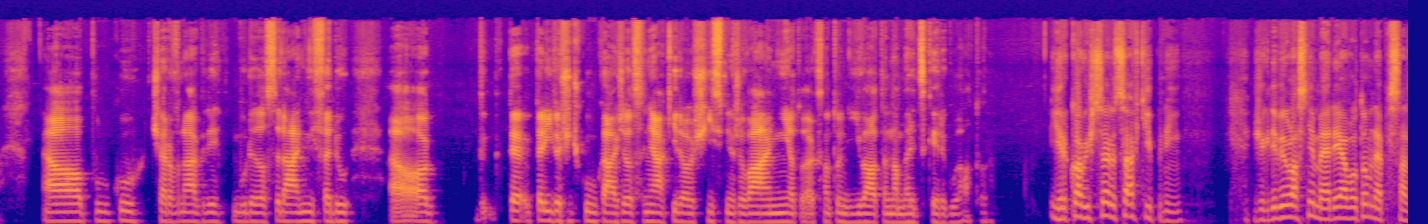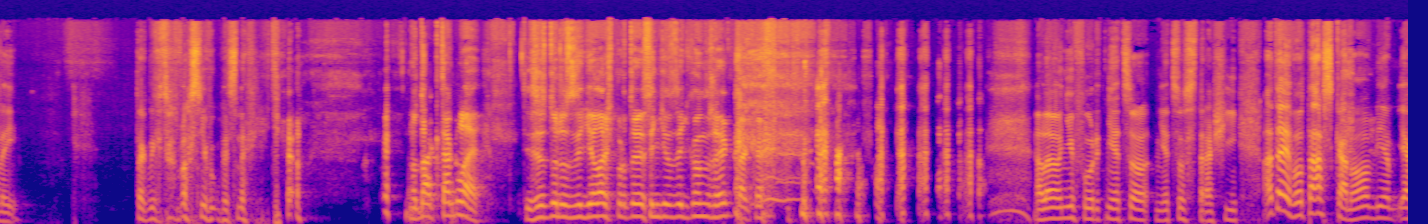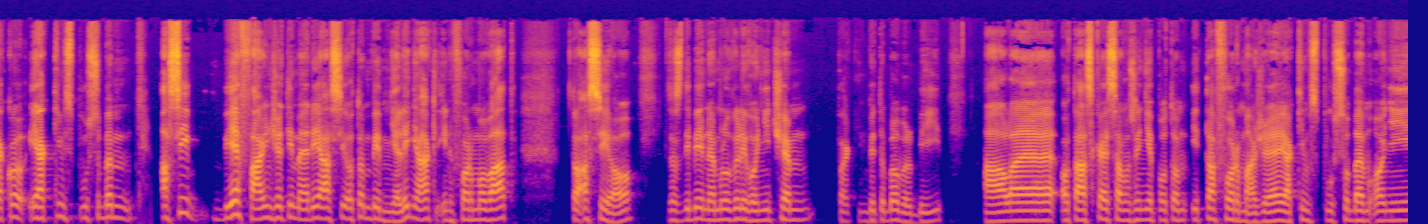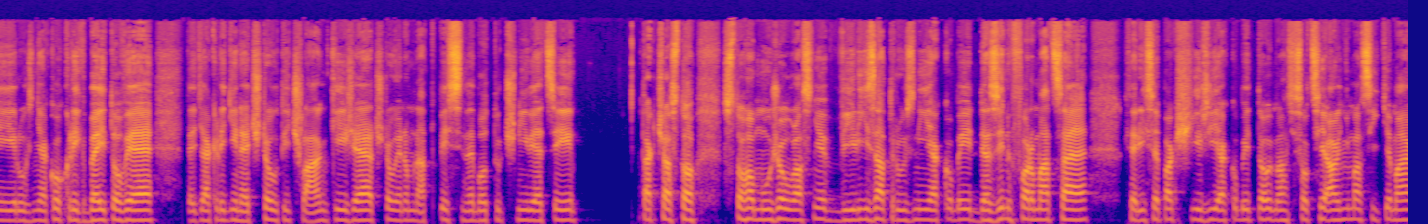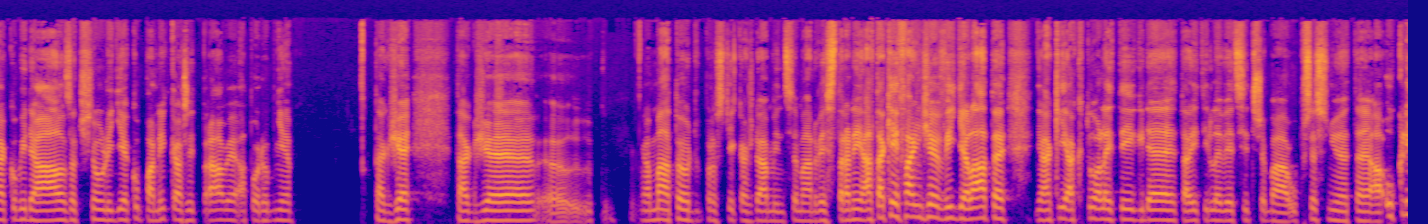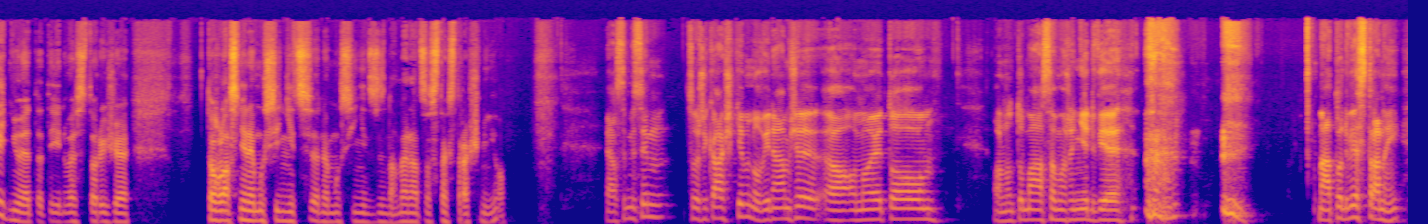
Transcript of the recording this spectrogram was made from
půlku června, kdy bude zasedání Fedu, který trošičku ukáže zase nějaký další směřování a to, jak se na to dívá ten americký regulátor. Jirko, a víš, co je docela vtipný? Že kdyby vlastně média o tom nepsali, tak bych to vlastně vůbec nevěděl. No tak takhle. Ty se to dozvěděl až protože jsem ti to teď řekl, tak... Ale oni furt něco, něco straší. A to je otázka, no, jako, jakým způsobem, asi je fajn, že ty média asi o tom by měly nějak informovat, to asi jo, zase kdyby nemluvili o ničem, tak by to bylo blbý, ale otázka je samozřejmě potom i ta forma, že? Jakým způsobem oni různě jako clickbaitově, teď jak lidi nečtou ty články, že? Čtou jenom nadpisy nebo tučné věci, tak často z toho můžou vlastně vylízat různé jakoby dezinformace, které se pak šíří jakoby to sociálníma sítěma jakoby dál, začnou lidi jako panikařit právě a podobně. Takže, takže uh, má to prostě každá mince má dvě strany. A tak je fajn, že vy děláte nějaké aktuality, kde tady tyhle věci třeba upřesňujete a uklidňujete ty investory, že to vlastně nemusí nic, nemusí nic znamenat zase tak strašného. Já si myslím, co říkáš těm novinám, že ono je to, ono to má samozřejmě dvě, má to dvě strany,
